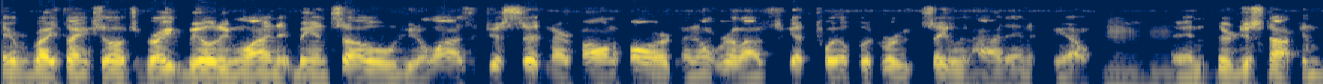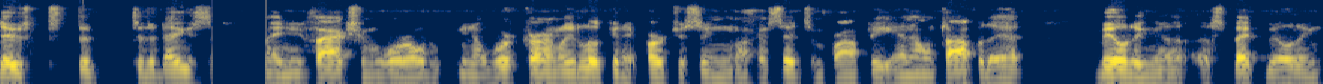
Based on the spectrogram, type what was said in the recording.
everybody thinks, oh, it's a great building. Why isn't it being sold? You know, why is it just sitting there falling apart? And they don't realize it's got 12 foot roof ceiling height in it. You know, mm-hmm. and they're just not conducive to, to today's manufacturing world. You know, we're currently looking at purchasing, like I said, some property, and on top of that, building a, a spec building.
